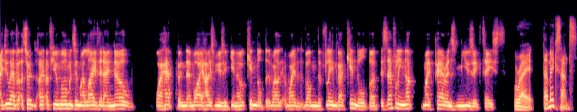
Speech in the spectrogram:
I do have a, sort of a few moments in my life that I know what happened and why house music, you know, kindled well, why well, the flame got kindled. But it's definitely not my parents' music taste. Right. That makes sense.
